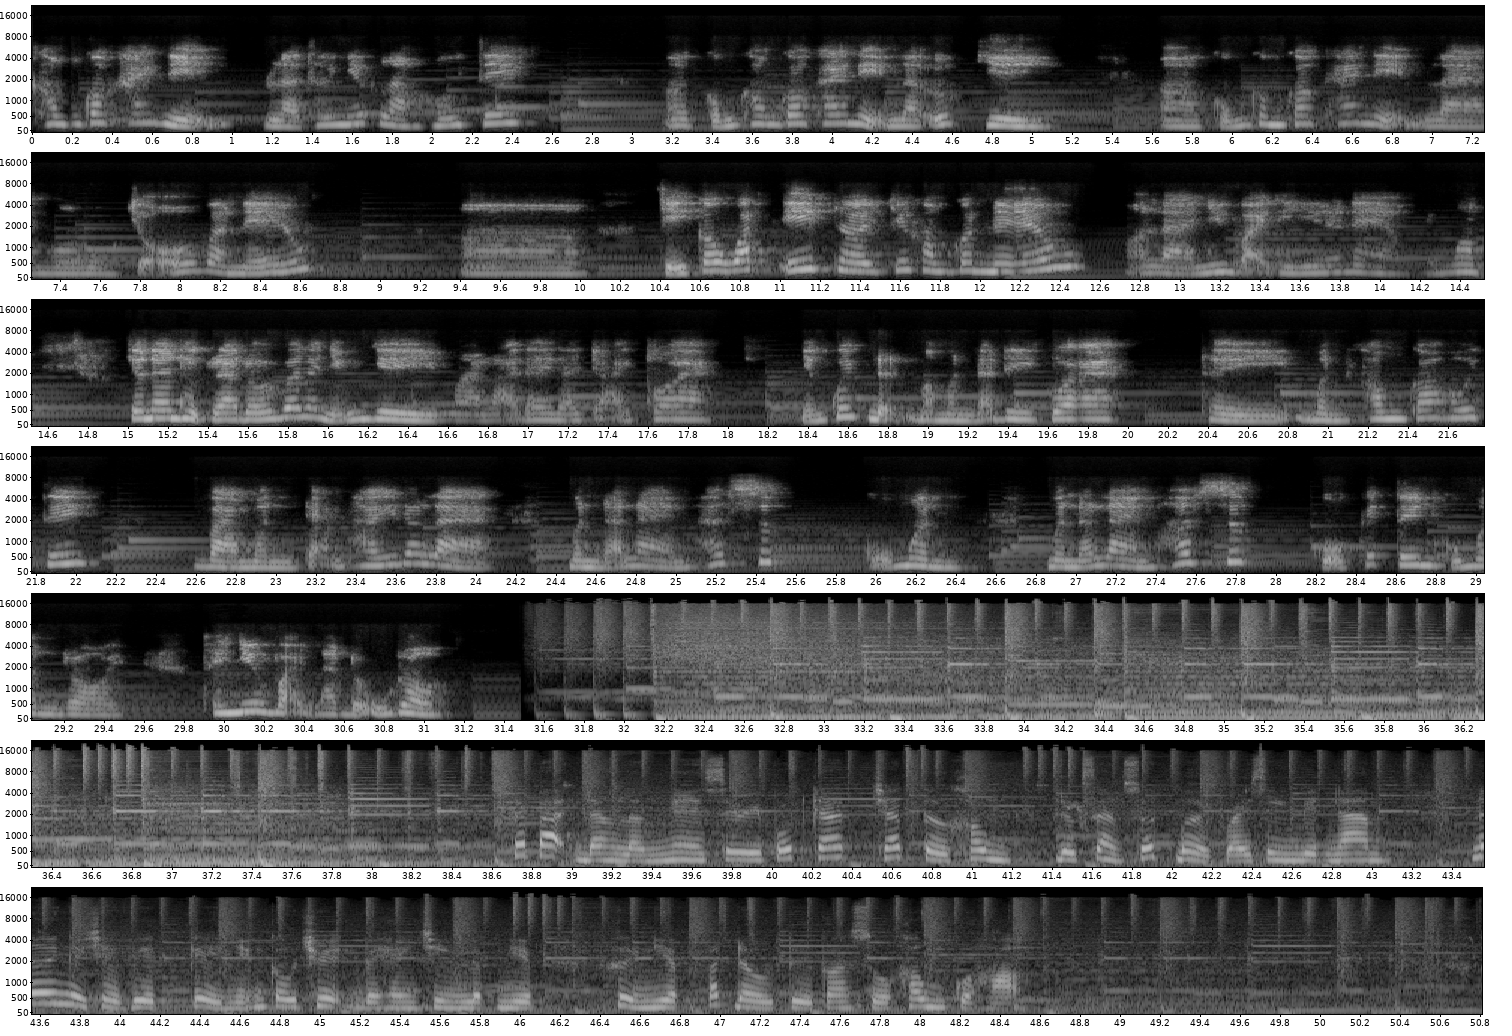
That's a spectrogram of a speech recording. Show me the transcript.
không có khái niệm là thứ nhất là hối tiếc à, cũng không có khái niệm là ước gì à, cũng không có khái niệm là ngồi một chỗ và nếu. À, chỉ có quách if thôi chứ không có nếu là như vậy thì như thế nào đúng không? Cho nên thực ra đối với là những gì mà lại đây đã trải qua những quyết định mà mình đã đi qua thì mình không có hối tiếc và mình cảm thấy đó là mình đã làm hết sức của mình mình đã làm hết sức của cái team của mình rồi thì như vậy là đủ rồi Các bạn đang lắng nghe series podcast Chapter 0 được sản xuất bởi Rising Việt Nam, nơi người trẻ Việt kể những câu chuyện về hành trình lập nghiệp, khởi nghiệp bắt đầu từ con số 0 của họ.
